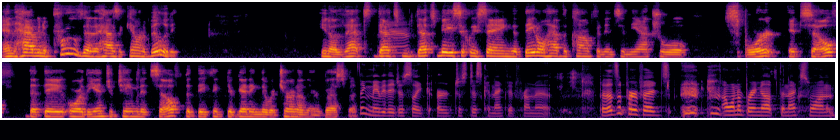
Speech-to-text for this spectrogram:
and having to prove that it has accountability you know that's that's Yeah. that's basically saying that they don't have the confidence in the actual sport itself that they or the entertainment itself that they think they're getting the return on their investment. I think maybe they just like are just disconnected from it. But that's a perfect. I want to bring up the next one,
